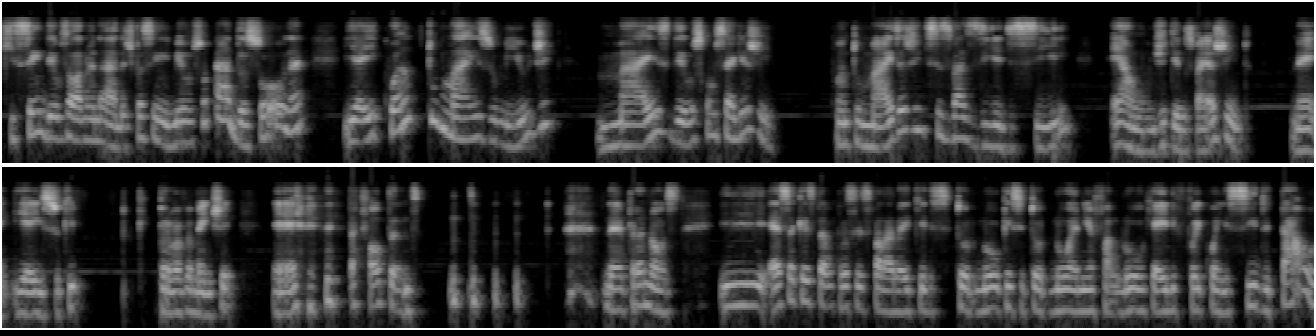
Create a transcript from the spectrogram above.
que sem Deus ela não é nada. Tipo assim, meu, eu não sou nada, eu sou, né? E aí, quanto mais humilde, mais Deus consegue agir. Quanto mais a gente se esvazia de si, é aonde Deus vai agindo, né? E é isso que, que provavelmente é, tá faltando, né, para nós. E essa questão que vocês falaram aí, que ele se tornou, que se tornou, a Aninha falou, que aí ele foi conhecido e tal,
